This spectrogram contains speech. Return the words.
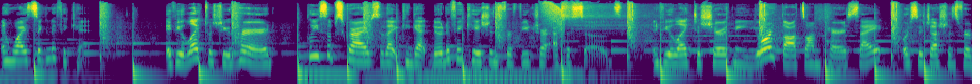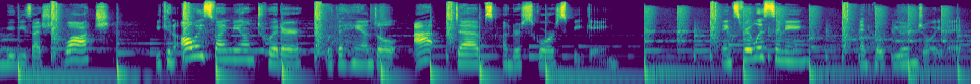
and why it's significant. If you liked what you heard, please subscribe so that you can get notifications for future episodes. And if you'd like to share with me your thoughts on Parasite or suggestions for movies I should watch, you can always find me on Twitter with the handle at Debs underscore speaking. Thanks for listening and hope you enjoyed it.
